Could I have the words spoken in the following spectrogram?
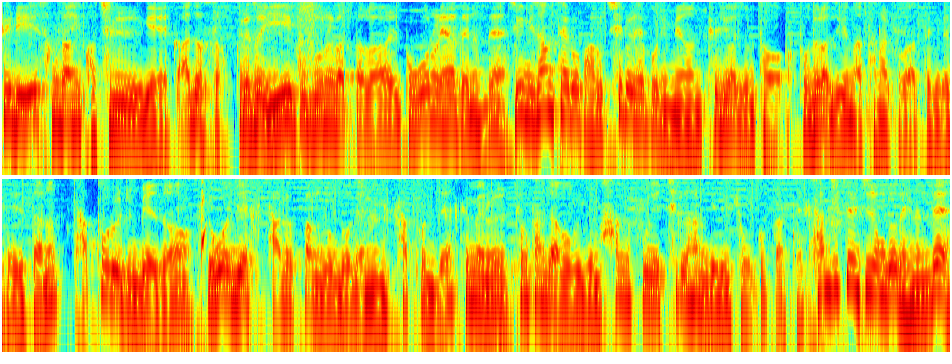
휠이 상당히 거칠게 까졌어. 그래서 이 부분을 갖다가 복원을 해야 되는데 지금 이 상태로 바로 칠을 해버리면 표시가 좀 더 도드라지게 나타날 것 같아. 그래서 일단은 사포를 준비해서 요거 이제 400방 정도 되는 사포인데 표면을 평탄 작업을 좀 한 후에 칠을 하는 게 좀 좋을 것 같아. 30cm 정도 되는데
